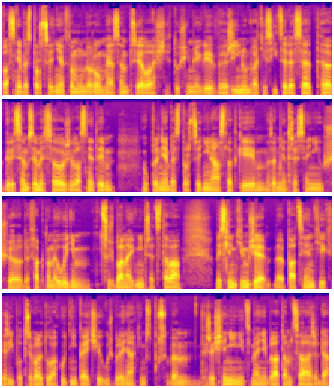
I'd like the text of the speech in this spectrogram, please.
vlastně bezprostředně v tom únoru, já jsem přijel až tuším někdy v říjnu 2010, kdy jsem si myslel, že vlastně ty úplně bezprostřední následky zemětřesení už de facto neuvidím, což byla naivní představa. Myslím tím, že pacienti, kteří potřebovali tu akutní péči, už byli nějakým způsobem vyřešení, nicméně byla tam celá řada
